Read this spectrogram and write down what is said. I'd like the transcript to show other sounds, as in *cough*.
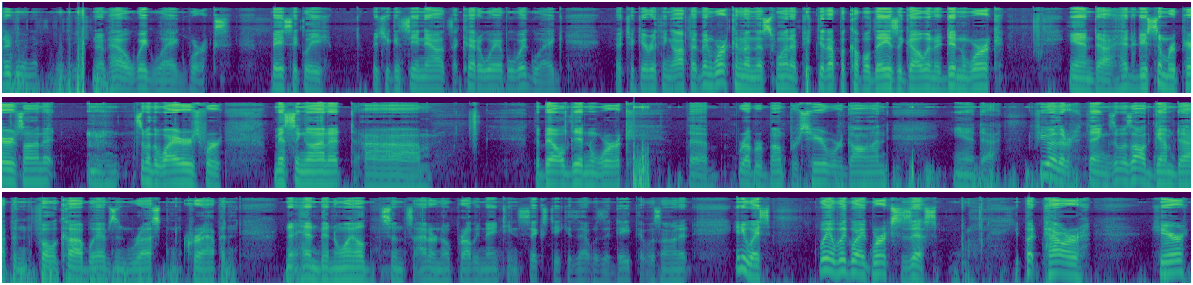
going to do an explanation of how a wigwag works. Basically, as you can see now, it's a cutaway of a wigwag. I took everything off. I've been working on this one. I picked it up a couple days ago and it didn't work. And uh, had to do some repairs on it. *clears throat* some of the wires were missing on it. Um, the bell didn't work. The rubber bumpers here were gone. And uh, a few other things. It was all gummed up and full of cobwebs and rust and crap. And it hadn't been oiled since, I don't know, probably 1960 because that was the date that was on it. Anyways, the way a wigwag works is this. You put power here,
